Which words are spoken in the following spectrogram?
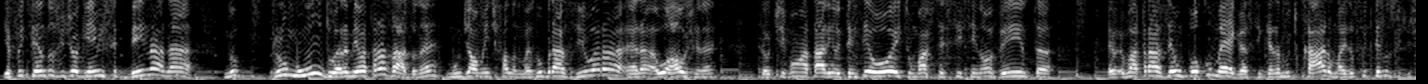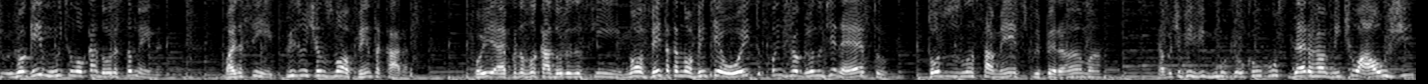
E eu fui tendo os videogames bem na. na no, pro mundo era meio atrasado, né? Mundialmente falando. Mas no Brasil era, era o auge, né? Então eu tive um Atari em 88, um Master System em 90. Eu, eu atrasei um pouco o Mega, assim, que era muito caro, mas eu fui tendo. Joguei muito em locadoras também, né? Mas assim, principalmente anos 90, cara. Foi a época das locadoras, assim, 90 até 98, foi jogando direto. Todos os lançamentos, fliperama. Realmente eu vivi o que eu considero realmente o auge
